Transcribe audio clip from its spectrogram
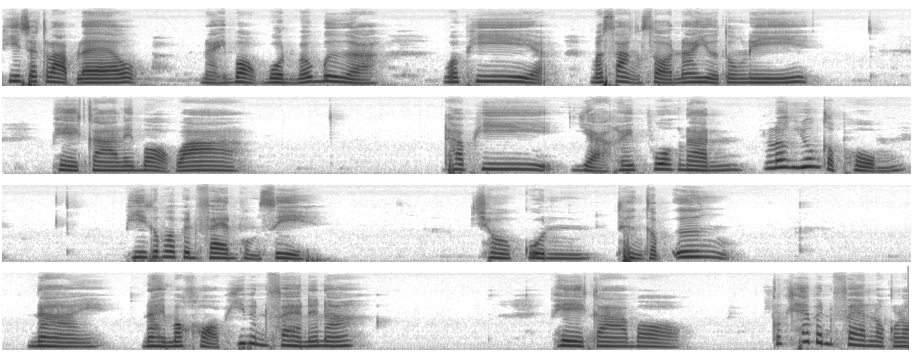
พี่จะกลับแล้ว ไหนบอกบ่นว่าเบื่อ ว่าพี่มาสั่งสอนนายอยู่ตรงนี้ เพกาเลยบอกว่า ถ้าพี่อยากให้พวกนั้นเลิกยุ่งกับผม พี่ก็มาเป็นแฟนผมสิ โชกุนถึงกับอึ้ง นาย นายมาขอพี่เป็นแฟนเนี่ยนะ เพกาบอก ก็แค่เป็นแฟนหล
